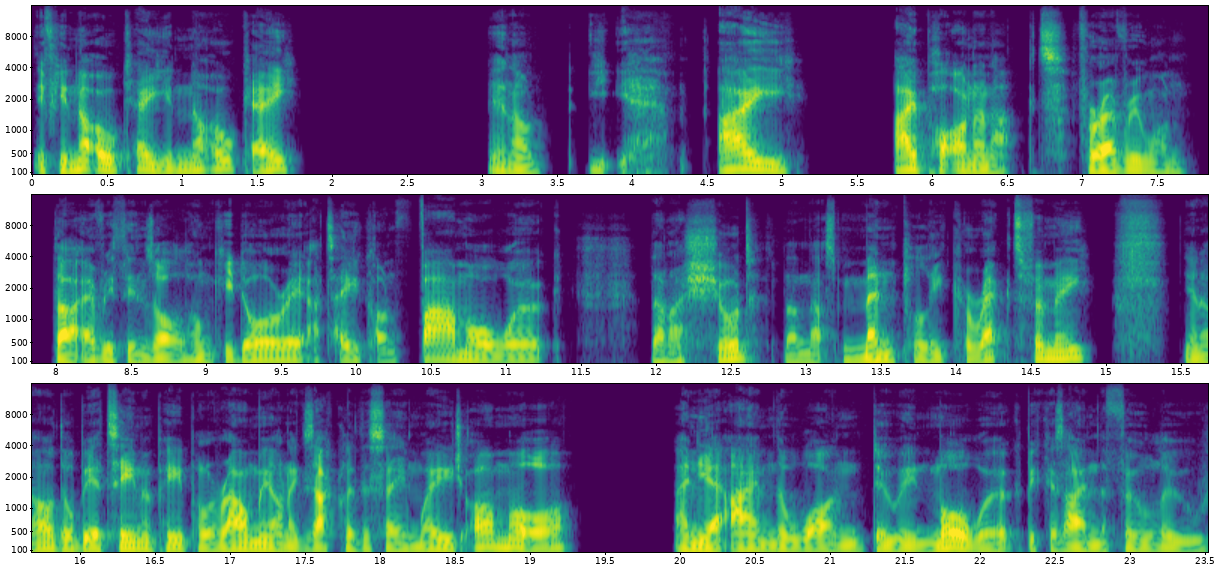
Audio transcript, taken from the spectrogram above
if you're not okay, you're not okay. You know, I I put on an act for everyone that everything's all hunky dory. I take on far more work than I should, then that's mentally correct for me. You know, there'll be a team of people around me on exactly the same wage or more, and yet I'm the one doing more work because I'm the fool who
